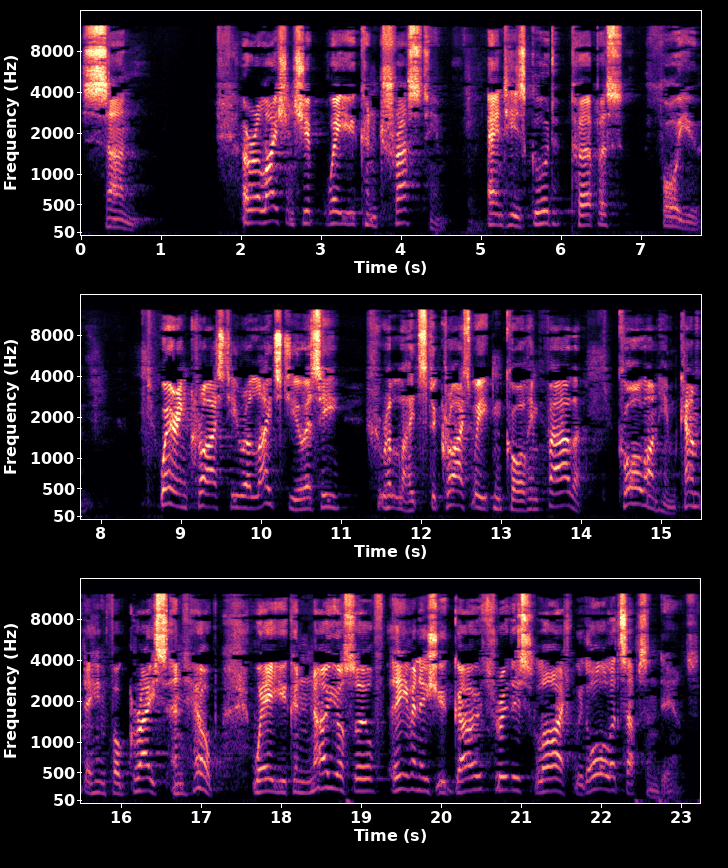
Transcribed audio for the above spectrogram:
Son. A relationship where you can trust him and his good purpose for you. Where in Christ he relates to you as he relates to Christ, where you can call him Father Call on Him. Come to Him for grace and help, where you can know yourself even as you go through this life with all its ups and downs,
